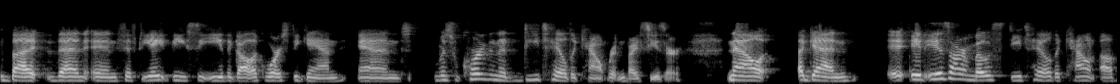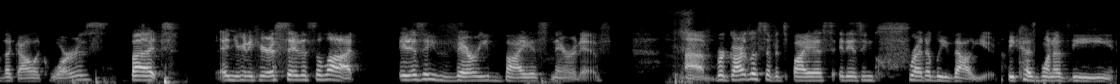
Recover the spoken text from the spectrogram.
But then in 58 BCE, the Gallic Wars began and was recorded in a detailed account written by Caesar. Now, again, it, it is our most detailed account of the Gallic Wars, but, and you're going to hear us say this a lot, it is a very biased narrative. Um, regardless of its bias, it is incredibly valued because one of the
